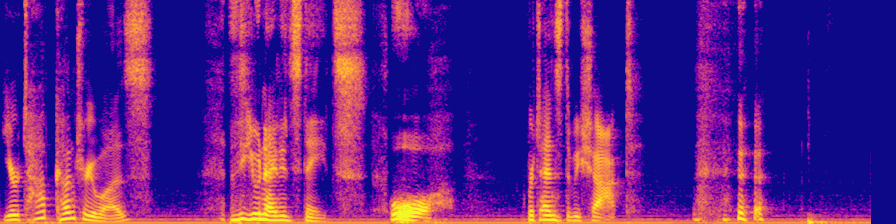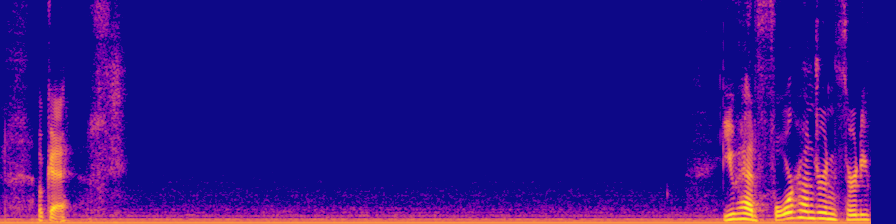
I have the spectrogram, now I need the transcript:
Your top country was the United States. Oh, pretends to be shocked. okay. you had 430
